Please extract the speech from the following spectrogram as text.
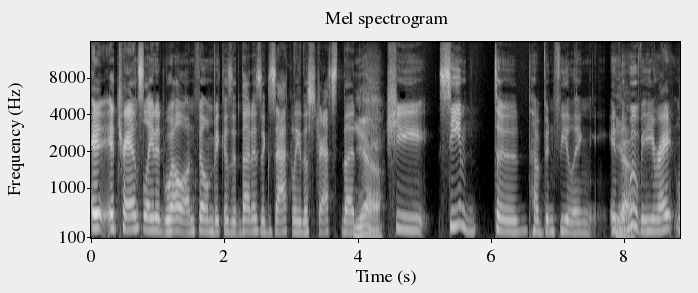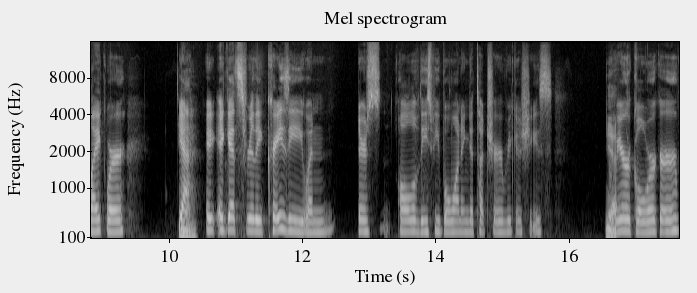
it, it translated well on film because it, that is exactly the stress that yeah she seemed to have been feeling in Yeah. the movie, right? Like where yeah, Mhm. it, it gets really crazy when there's all of these people wanting to touch her because she's Yeah. a miracle worker,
